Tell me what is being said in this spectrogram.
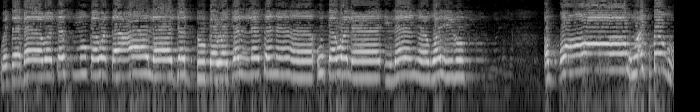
وتبارك اسمك وتعالى جدك وجل ثناؤك ولا إله غيرك. الله أكبر.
